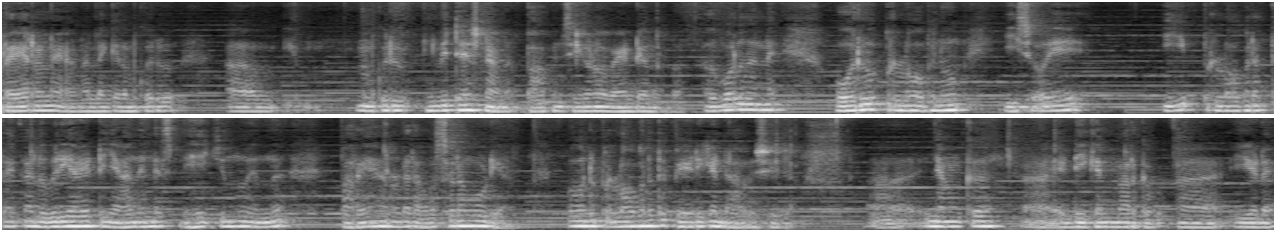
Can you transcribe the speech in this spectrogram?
പ്രേരണയാണ്. അല്ലെങ്കിൽ നമുക്കൊരു ആം, നമുക്കൊരു ഇൻവിറ്റേഷനാണ് പാപം ചെയ്യണോ വേണ്ടോ എന്നുള്ളത്. അതുപോലെ തന്നെ ഓരോ പ്രലോഭനവും ഈശോയെ ഈ പ്രലോഭനത്തെക്കാൾ ഉപരിയായിട്ട് ഞാൻ നിന്നെ സ്നേഹിക്കുന്നു എന്ന് പറയാനുള്ളൊരവസരം കൂടിയാണ്. അതുകൊണ്ട് പ്രലോഭനത്തെ പേടിക്കേണ്ട ആവശ്യമില്ല. ഞങ്ങൾക്ക് ഡീക്കന്മാർക്ക് ഈയിടെ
